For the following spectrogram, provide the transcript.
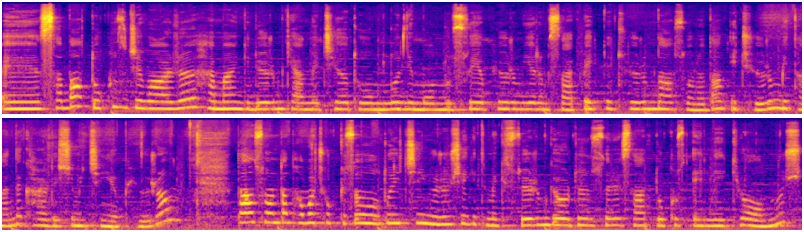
Ee, sabah 9 civarı hemen gidiyorum kendime chia tohumlu limonlu su yapıyorum. Yarım saat bekletiyorum. Daha sonradan içiyorum. Bir tane de kardeşim için yapıyorum. Daha sonradan hava çok güzel olduğu için yürüyüşe gitmek istiyorum. Gördüğünüz üzere saat 9.52 olmuş.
